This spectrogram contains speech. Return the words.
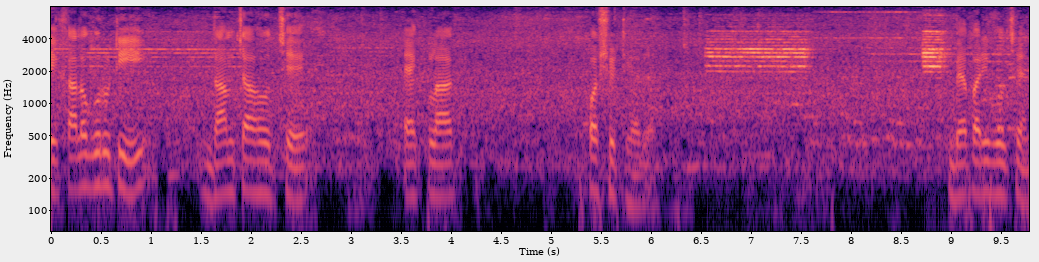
এই কালো গরুটি দাম চা হচ্ছে এক লাখ পঁয়ষট্টি হাজার। ব্যাপারী বলছেন,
